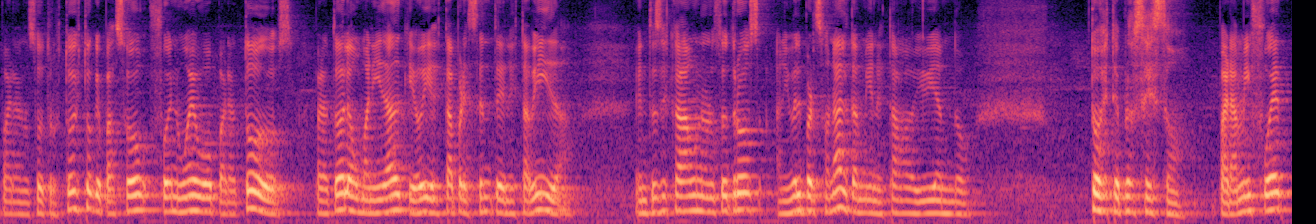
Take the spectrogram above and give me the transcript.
para nosotros. Todo esto que pasó fue nuevo para todos, para toda la humanidad que hoy está presente en esta vida. Entonces cada uno de nosotros a nivel personal también estaba viviendo todo este proceso. Para mí fue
